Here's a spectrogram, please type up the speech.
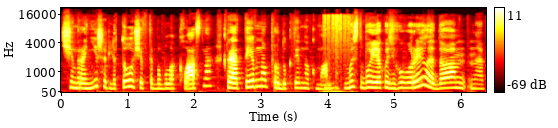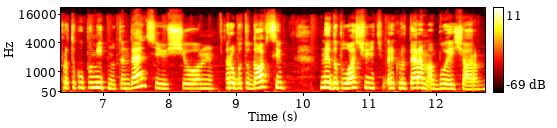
чим раніше, для того, щоб в тебе була класна, креативна, продуктивна команда. Ми з тобою якось говорили да, про таку помітну тенденцію, що роботодавці не доплачують рекрутерам або HR.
